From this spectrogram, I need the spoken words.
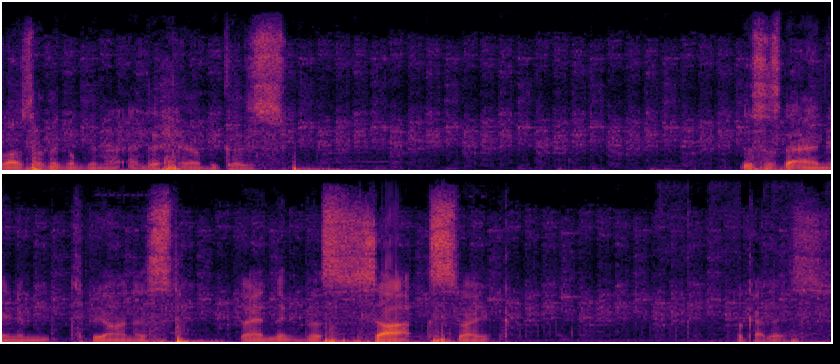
Guys, I think I'm gonna end it here because this is the ending and to be honest, the ending just sucks, like look at this.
